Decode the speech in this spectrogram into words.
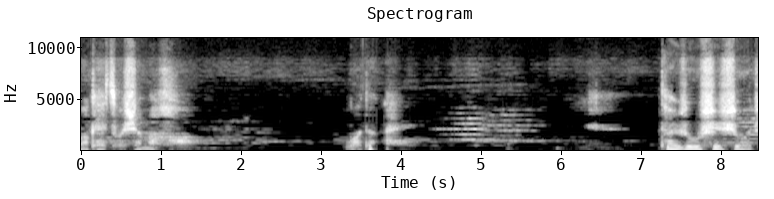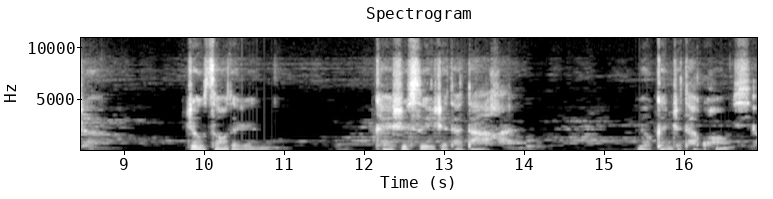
我该做什么好？我的他如是说着，周遭的人开始随着他大喊，又跟着他狂笑。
